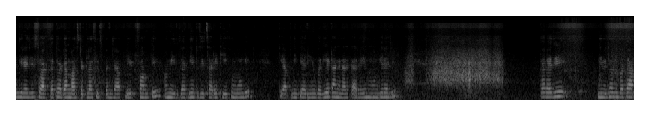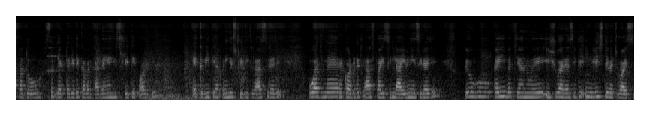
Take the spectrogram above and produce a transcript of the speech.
ਹਾਂਜੀ ਰਾਜੇ, ਸਵਾਗਤ ਹੈ ਤੁਹਾਡਾ ਮਾਸਟਰ ਕਲਾਸਿਸ ਪੰਜਾਬ ਪਲੇਟਫਾਰਮ ਤੇ। ਉਮੀਦ ਕਰਦੀ ਹਾਂ ਤੁਸੀਂ ਸਾਰੇ ਠੀਕ ਹੋਵੋਗੇ ਤੇ ਆਪਣੀ ਤਿਆਰੀ ਨੂੰ ਵਧੀਆ ਢੰਗ ਨਾਲ ਕਰ ਰਹੇ ਹੋਵੋਗੇ ਰਾਜੇ। ਤਾਂ ਰਾਜੇ, ਜਿਵੇਂ ਤੁਹਾਨੂੰ ਪਤਾ ਆਪਾਂ ਦੋ ਸਬਜੈਕਟ ਆ ਜਿਹੜੇ ਕਵਰ ਕਰ ਰਹੇ ਹਾਂ ਹਿਸਟਰੀ ਤੇ ਪੋਲਿਟੀ ਇੱਕ ਵੀ ਤੇ ਆਪਣੀ ਹਿਸਟਰੀ ਦੀ ਕਲਾਸ ਸੀ ਰਾਜੇ। ਉਹ ਅੱਜ ਮੈਂ ਰਿਕਾਰਡਡ ਕਲਾਸ ਪਾਈ ਸੀ ਲਾਈਵ ਨਹੀਂ ਸੀ ਰਾਜੇ। ਤੇ ਉਹ ਕਈ ਬੱਚਿਆਂ ਨੂੰ ਇਹ ਇਸ਼ੂ ਆ ਰਿਹਾ ਸੀ ਕਿ ਇੰਗਲਿਸ਼ ਦੇ ਵਿੱਚ ਵੌਇਸ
